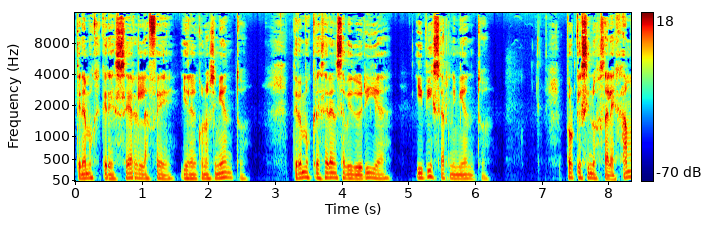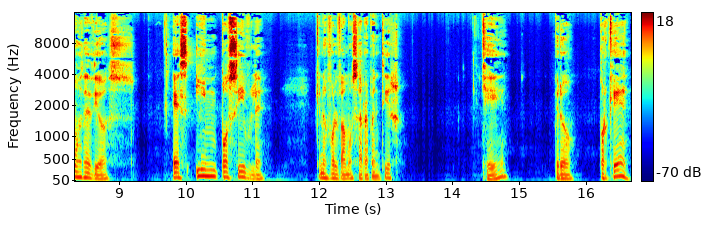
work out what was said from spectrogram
Tenemos que crecer en la fe y en el conocimiento. Debemos crecer en sabiduría y discernimiento. Porque si nos alejamos de Dios, es imposible que nos volvamos a arrepentir. ¿Qué? Pero, ¿por qué?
